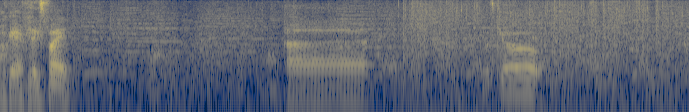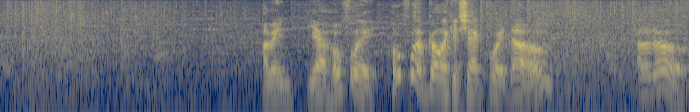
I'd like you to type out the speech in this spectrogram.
Okay, everything's fine. Uh, Let's go. I mean, yeah, hopefully, hopefully I've got like a checkpoint now. I don't know.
